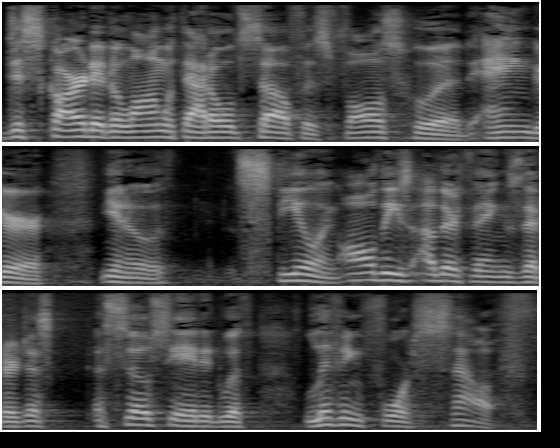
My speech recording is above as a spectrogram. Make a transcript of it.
discarded along with that old self as falsehood, anger, you know, stealing, all these other things that are just associated with living for self.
